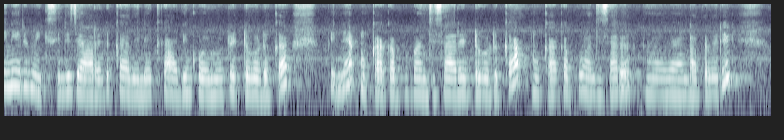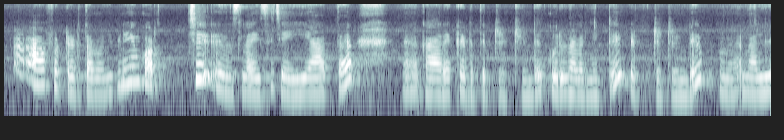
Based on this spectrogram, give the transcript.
ഇനി ഒരു മിക്സിന്റെ ജാർ എടുക്കുക. അതിലേക്ക് ആദ്യം കോഴിമുട്ട ഇട്ട് കൊടുക്കുക. പിന്നെ മുക്കാൽ കപ്പ് പഞ്ചസാര ഇട്ട് കൊടുക്കുക. മുക്കാൽ കപ്പ് പഞ്ചസാര വേണ്ടാത്തവർ ഹാഫ് ഇട്ട് എടുത്താൽ മതി. പിന്നെ ഞാൻ കുറച്ച് സ്ലൈസ് ചെയ്യാത്ത കാരക്ക എടുത്തിട്ടിട്ടുണ്ട്. കുരു കളഞ്ഞിട്ട് ഇട്ടിട്ടുണ്ട്. നല്ല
